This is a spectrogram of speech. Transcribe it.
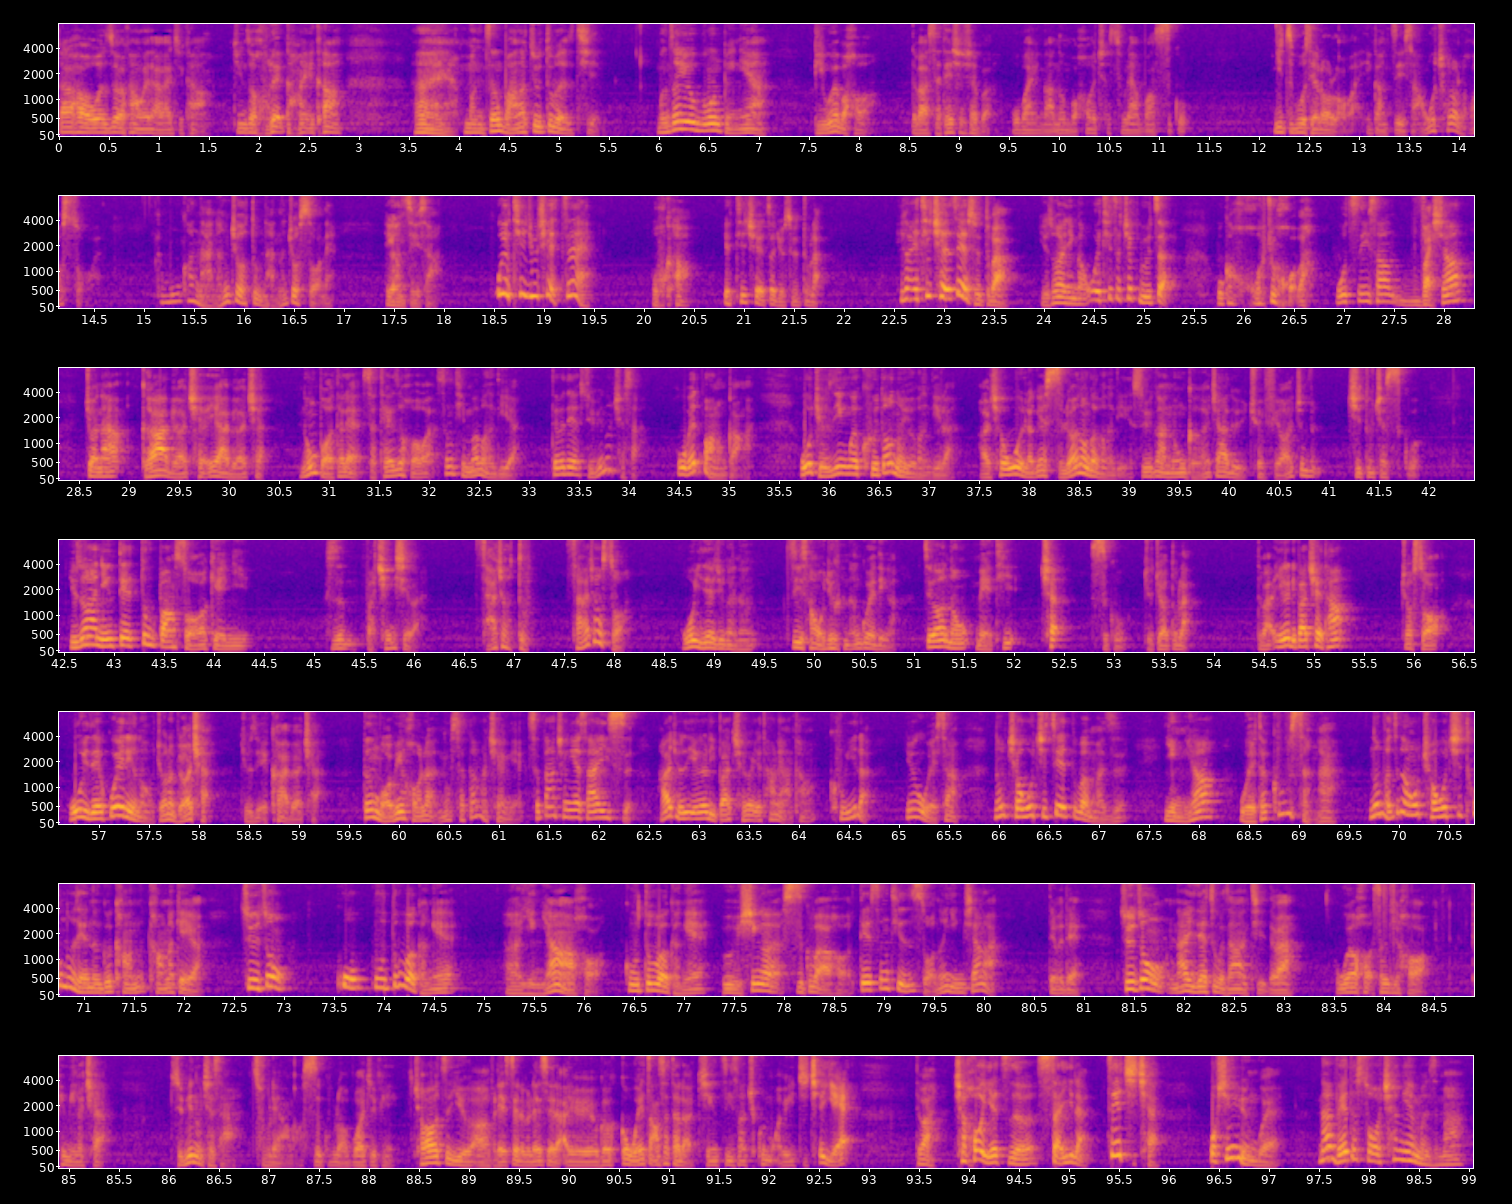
大家好，我是周小康，为大家健康。今朝我来讲一讲，哎呀，门诊碰到最多的事体。门诊有部分病人啊，脾胃勿好，对伐？实体吃吃吧。我帮伊讲，侬勿好吃粗粮帮水果。伊嘴巴侪老老个，伊讲朱医生，我吃了老少个。搿我讲哪能叫多，哪能叫少呢？伊讲朱医生，我一天就吃一只。我讲一天吃一只就算多了。伊讲一天吃一只也算多啊？有种人讲我一天只吃半只。我讲好就好伐？我朱医生勿想。叫㑚搿也勿要吃，埃也勿要吃，侬跑得来，状态是好个，身体没问题个，对勿对？随便侬吃啥，我勿会帮侬讲个。我就是因为看到侬有问题了，而且我辣盖治疗侬搿问题，所以讲侬搿个阶段却勿要去去多吃水果。有种人对多帮少个概念是勿清晰个，啥叫多？啥叫少？我现在就搿能，朱医生我就搿能规定个，只要侬每天吃水果就叫多了，对伐？一个礼拜吃一趟叫少。我现在规定侬，叫侬勿要吃。就是一颗也不要吃，等毛病好了，侬适当的吃眼，适当吃眼啥意思？也就是一个礼拜吃个一趟两趟可以了。因为为啥？侬吃下去再多的物事，营养会得过剩啊！侬勿是讲我吃下去通通侪能够抗抗辣盖个，最终过过多的搿眼啊营养也好，过多的搿眼寒性的水果也好，对身体是造成影响啊，对勿对？最终㑚现在做搿桩事体，对伐？我要好身体好，拼命的吃。随便侬吃啥，粗粮咯、水果咯、保健品，吃好之后啊，勿来三了，勿来三了，哎哟哟，搿搿胃胀死脱了，请医生去看毛病，去吃药，对伐？吃好药之后适意了，再去吃，恶性循环，那勿会得少吃眼物事吗？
